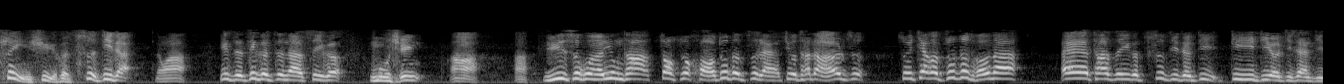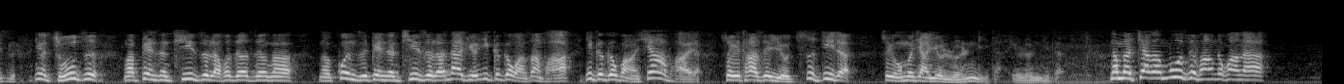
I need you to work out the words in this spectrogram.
顺序和次第的，懂吗？因此这个字呢是一个母亲啊。啊，于是乎呢，用它造出好多的字来，就他的儿子，所以加个竹字头呢，哎，它是一个次第的第，第一、第二、第三、第四，因为竹子啊变成梯子了，或者这个那棍子变成梯子了，那就一个个往上爬，一个个往下爬呀，所以它是有次第的，所以我们讲有伦理的，有伦理的。那么加个木字旁的话呢，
